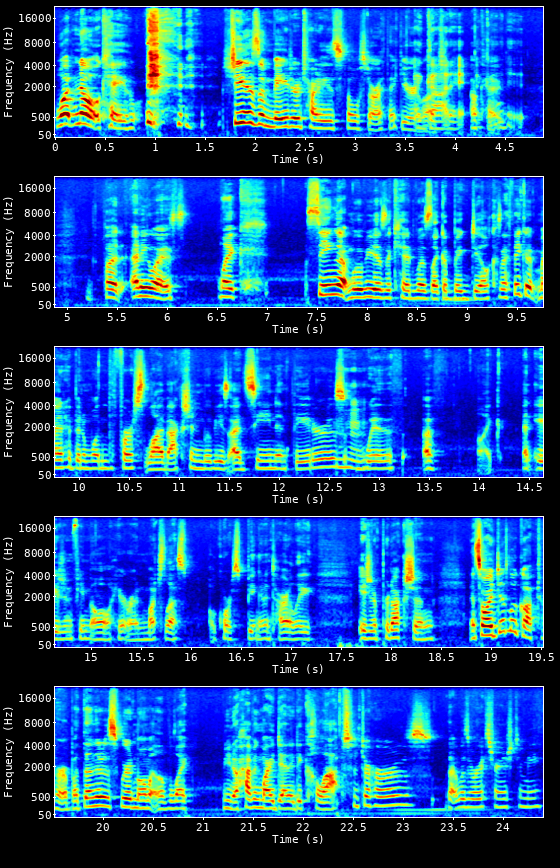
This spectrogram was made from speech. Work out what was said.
What? No. Okay. she is a major Chinese film star. Thank you very I much. Got it. Okay. Got it. But anyways, like seeing that movie as a kid was like a big deal because I think it might have been one of the first live action movies I'd seen in theaters mm-hmm. with a like an Asian female heroine, much less, of course, being an entirely Asian production. And so I did look up to her, but then there's this weird moment of like, you know, having my identity collapse into hers. That was very strange to me.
